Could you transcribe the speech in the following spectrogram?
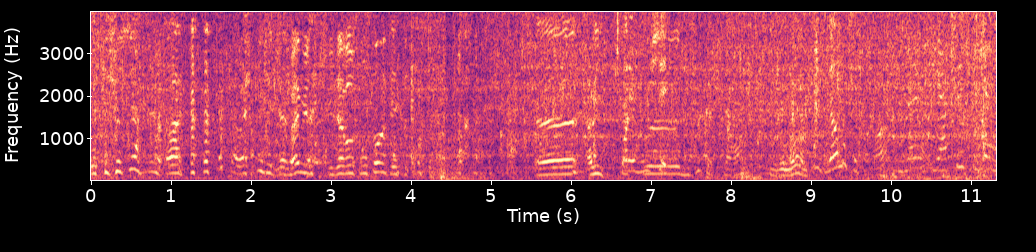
Il reste les chaussures Ouais. Ah ouais, j'ai déjà vu ouais, mais ils avancent trop pas. Euh, ah oui, Pour les boucher. Euh, du coup, 4,40. Excusez-moi. Non, mais c'est pas grave. Il y a assez au problème.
